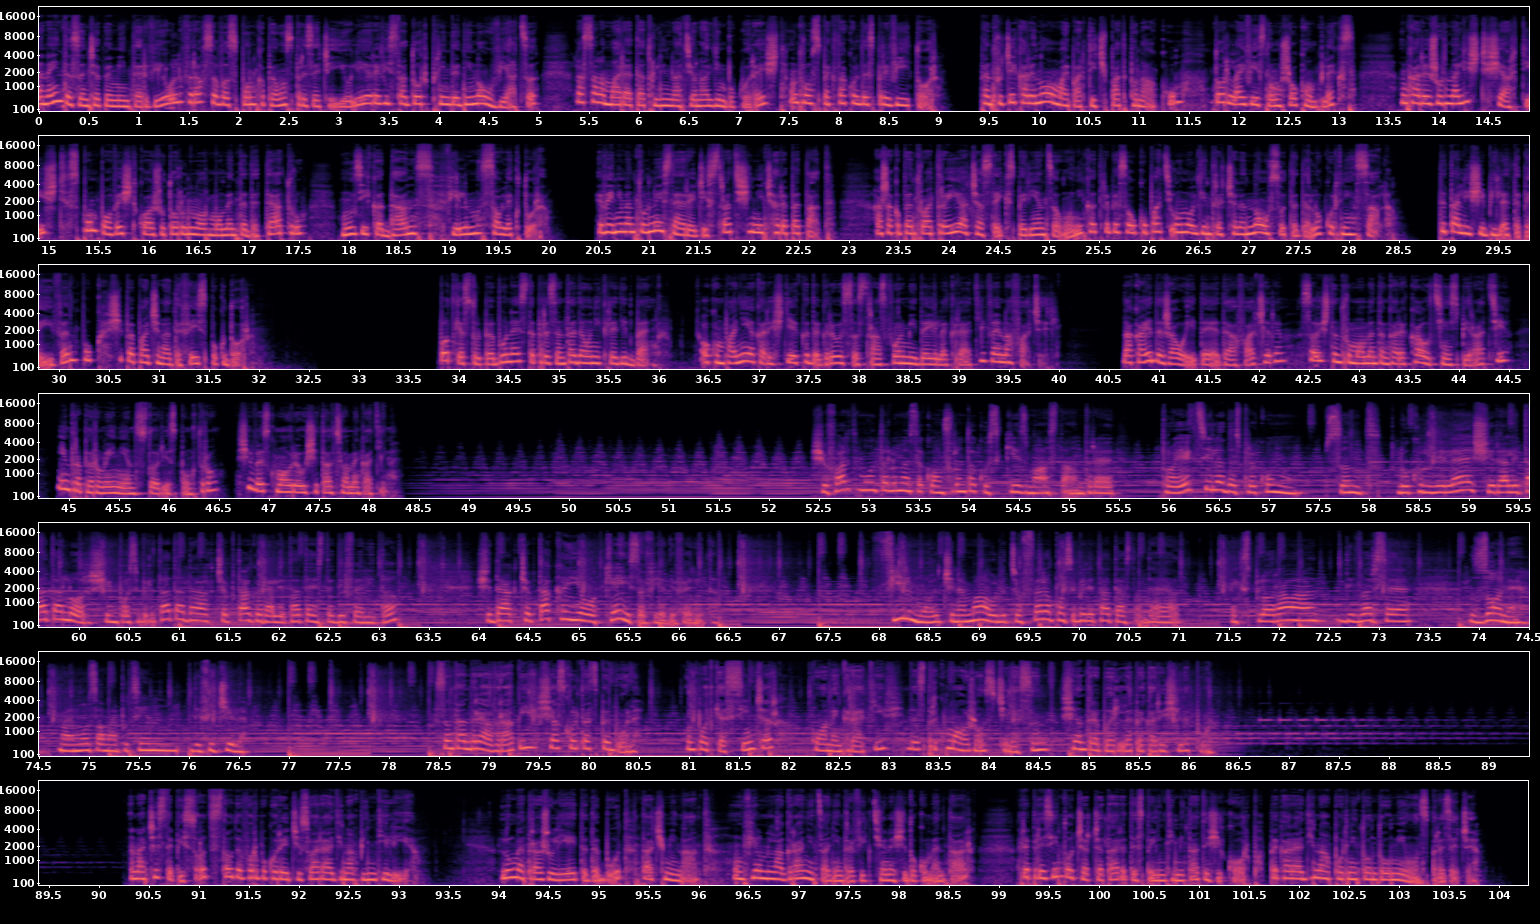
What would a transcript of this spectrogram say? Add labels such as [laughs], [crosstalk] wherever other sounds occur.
Înainte să începem interviul, vreau să vă spun că pe 11 iulie revista Dor prinde din nou viață la Sala Mare a Teatrului Național din București, într-un spectacol despre viitor. Pentru cei care nu au mai participat până acum, Dor Live este un show complex în care jurnaliști și artiști spun povești cu ajutorul unor momente de teatru, muzică, dans, film sau lectură. Evenimentul nu este înregistrat și nici repetat, așa că pentru a trăi această experiență unică trebuie să ocupați unul dintre cele 900 de locuri din sală. Detalii și bilete pe Eventbook și pe pagina de Facebook DOR. Podcastul Pe Bune este prezentat de Unicredit Bank, o companie care știe cât de greu e să-ți transformi ideile creative în afaceri. Dacă ai deja o idee de afacere sau ești într-un moment în care cauți inspirație, intră pe romanianstories.ro și vezi cum au reușit alți oameni ca tine. Și foarte multă lume se confruntă cu schizma asta între proiecțiile despre cum sunt lucrurile și realitatea lor și imposibilitatea de a accepta că realitatea este diferită și de a accepta că e ok să fie diferită. Filmul, cinemaul îți oferă posibilitatea asta de a explora diverse zone, mai mult sau mai puțin dificile. Sunt Andreea Vrabi și ascultați pe bune. Un podcast sincer, cu oameni creativi, despre cum au ajuns cine sunt și întrebările pe care și le pun. În acest episod stau de vorbă cu regizoarea Adina Pintilie. Lungmetrajul ei de debut, Taci Minat, un film la granița dintre ficțiune și documentar, reprezintă o cercetare despre intimitate și corp pe care Adina a pornit-o în 2011.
